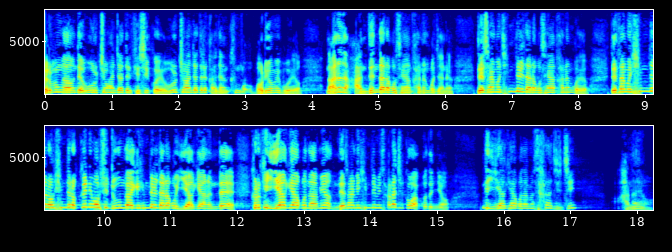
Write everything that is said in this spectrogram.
여러분 가운데 우울증 환자들 계실 거예요. 우울증 환자들의 가장 큰 어려움이 뭐예요? 나는 안 된다라고 생각하는 거잖아요. 내 삶은 힘들다라고 생각하는 거예요. 내 삶은 힘들어, 힘들어, 끊임없이 누군가에게 힘들다라고 이야기하는데 그렇게 이야기하고 나면 내 삶의 힘듦이 사라질 것 같거든요. 근데 이야기하고 나면 사라지지 않아요.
